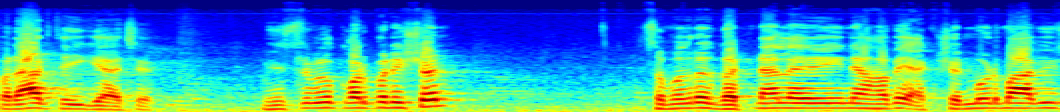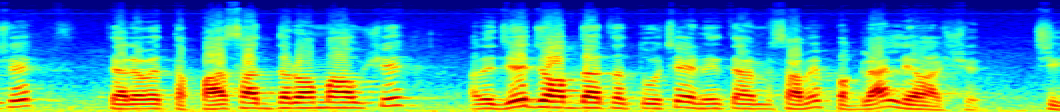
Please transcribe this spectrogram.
ફરાર થઈ ગયા છે. મ્યુનિસિપલ કોર્પોરેશન સમગ્ર ઘટના લઈને હવે એક્શન મોડમાં આવ્યું છે. ત્યારે હવે તપાસ હાથ ધરવામાં આવશે અને જે જવાબદાર તત્વો છે, એની સામે- પગલાં લેવાશે. જી.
